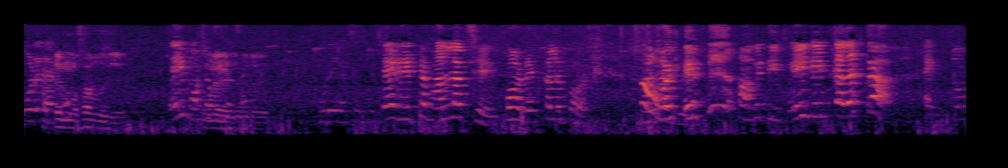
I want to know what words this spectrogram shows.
পরে হাতে দেখো। মশা বুঝে। এই মশা উড়ে গেছে। রেডটা ভালো লাগছে। পর রেড কালার পর। আমাকে আমাকে এই রেড কালারটা একদম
